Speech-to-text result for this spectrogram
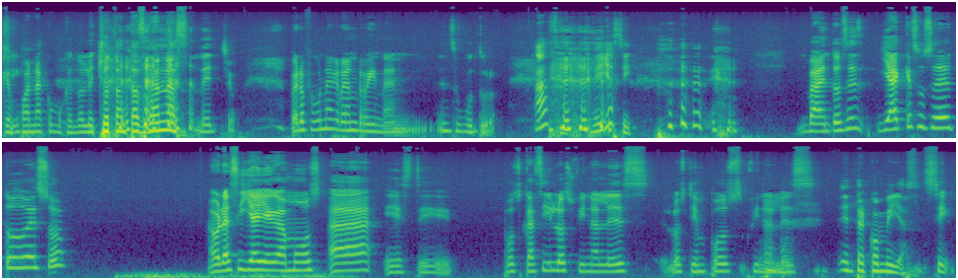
Que Sí. Juana como que no le echó tantas ganas. de hecho. Pero fue una gran reina en, en su futuro. Ah, sí, ella sí. Va, entonces, ya que sucede todo eso, ahora sí ya llegamos a este pues casi los finales, los tiempos finales. Entre comillas. Sí.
